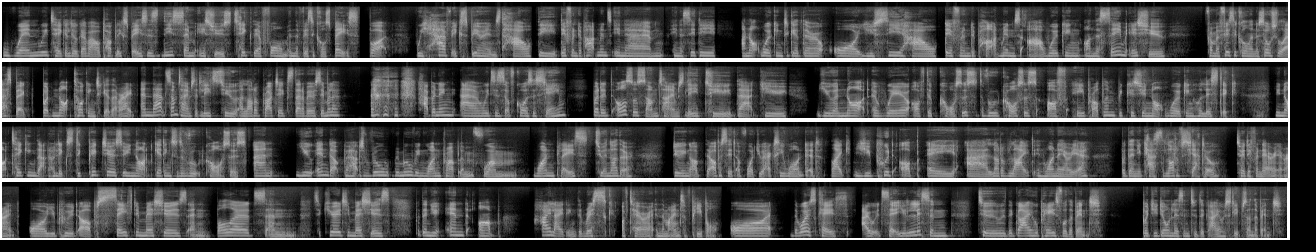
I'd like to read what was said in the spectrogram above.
when we take a look at our public spaces, these same issues take their form in the physical space. But we have experienced how the different departments in a, um, in a city are not working together, or you see how different departments are working on the same issue from a physical and a social aspect, but not talking together, right? And that sometimes it leads to a lot of projects that are very similar happening, uh, which is, of course, a shame but it also sometimes lead to that you you are not aware of the causes, the root causes of a problem because you're not working holistic. Mm. You're not taking that holistic picture, so you're not getting to the root causes. And you end up perhaps re- removing one problem from one place to another, doing up the opposite of what you actually wanted. Like you put up a, a lot of light in one area, but then you cast a lot of shadow to a different area, right? Or you put up safety measures and bullets and security measures, but then you end up highlighting the risk of terror in the minds of people. Or the worst case, I would say, you listen to the guy who pays for the bench, but you don't listen to the guy who sleeps on the bench,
